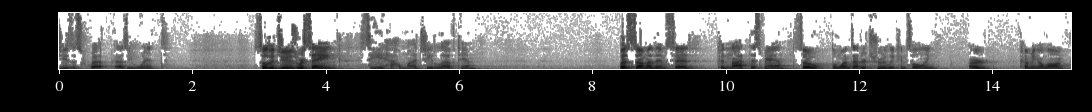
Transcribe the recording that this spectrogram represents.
Jesus wept as he went. So the Jews were saying, See how much he loved him? But some of them said, Could not this man? So the ones that are truly consoling, are coming along,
